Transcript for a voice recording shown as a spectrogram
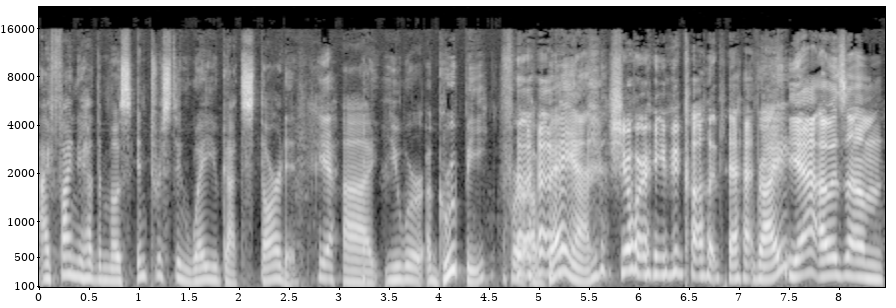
I find you had the most interesting way you got started. Yeah. Uh, you were a groupie for a band. Sure, you could call it that. Right? Yeah, I was um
